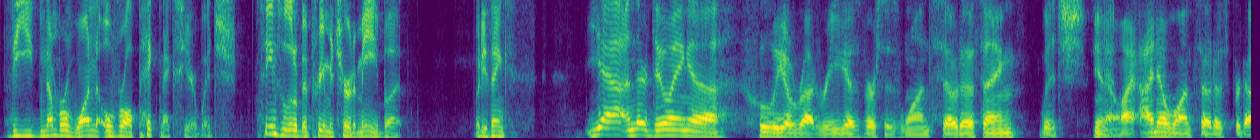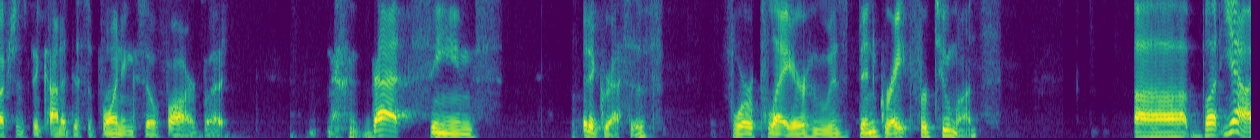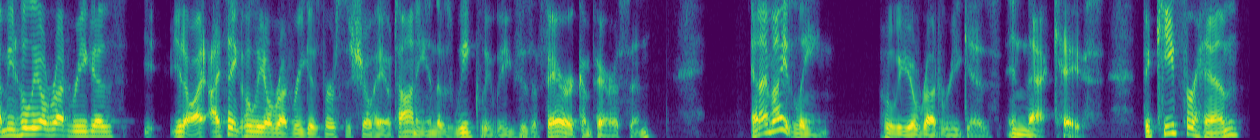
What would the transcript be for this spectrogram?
the number one overall pick next year, which seems a little bit premature to me. But what do you think? Yeah, and they're doing a Julio Rodriguez versus Juan Soto thing, which you know, I, I know Juan Soto's production's been kind of disappointing so far, but that seems a bit aggressive for a player who has been great for two months. Uh, but yeah, I mean, Julio Rodriguez, you know, I, I, think Julio Rodriguez versus Shohei Ohtani in those weekly leagues is a fairer comparison. And I might lean Julio Rodriguez in that case. The key for him,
